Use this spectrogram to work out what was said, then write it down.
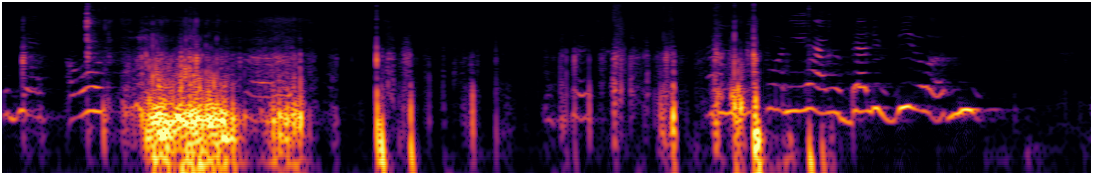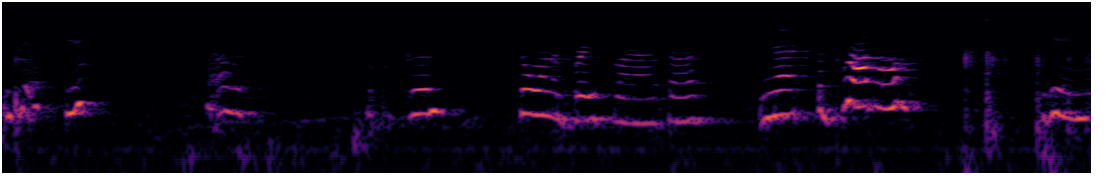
Okay, I'll change because I just want you to have a better view of me. Okay, see? That was good. Don't want to break my iPad, and that's the problem. Okay, now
